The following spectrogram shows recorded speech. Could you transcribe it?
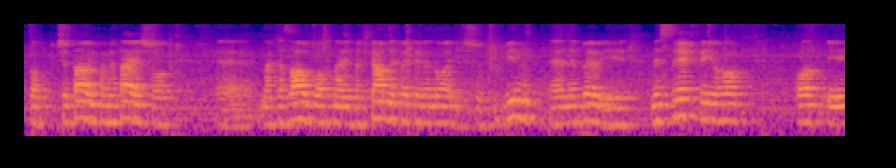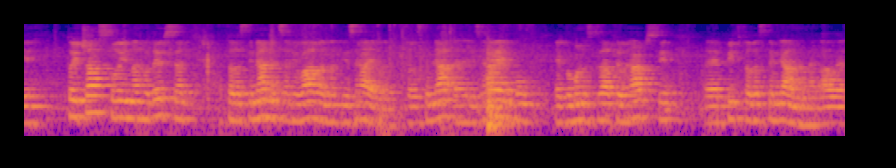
хто читав, він пам'ятає, що наказав Бог навіть батькам не пити вино, і щоб він е, не пив, і не стригти його. От, і в той час, коли він народився, филистимляни царювали над Ізраїлем. Филистимля... е, Ізраїль був, як би можна сказати, в рабстві е, під филистимлянами, але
